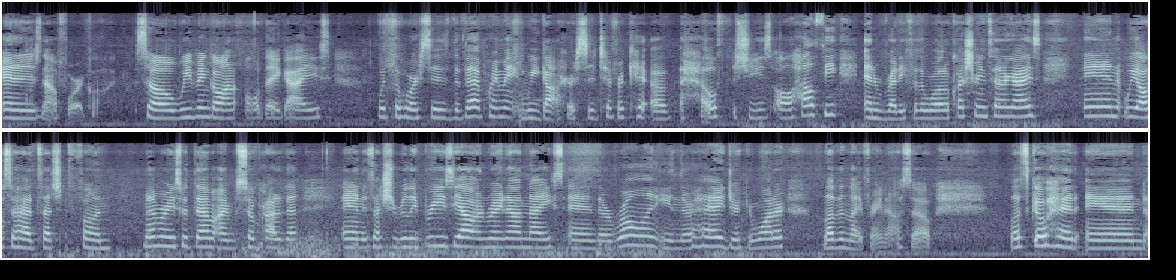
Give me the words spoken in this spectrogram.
and it is now 4 o'clock. So we've been gone all day guys with the horses the vet appointment. We got her certificate of health. She's all healthy and ready for the world equestrian center guys. And we also had such fun memories with them. I'm so proud of them. And it's actually really breezy out and right now nice and they're rolling eating their hay drinking water loving life right now. So let's go ahead and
